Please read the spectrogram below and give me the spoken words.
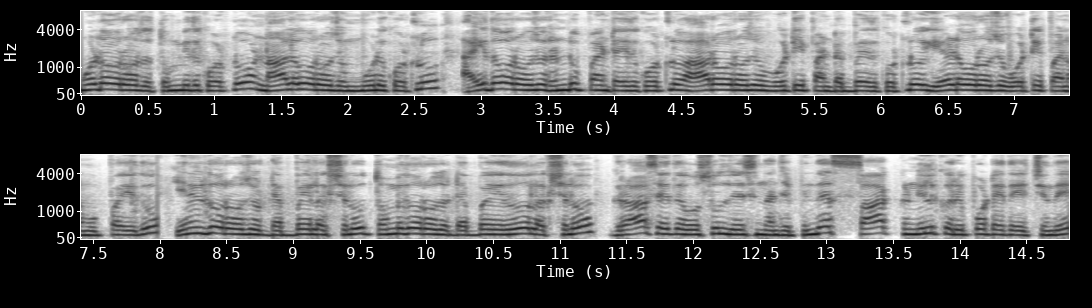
మూడవ రోజు తొమ్మిది కోట్లు నాలుగవ రోజు మూడు కోట్లు ఐదవ రోజు రెండు పాయింట్ ఐదు కోట్లు ఆరవ రోజు ఒకటి పాయింట్ డెబ్బై ఐదు కోట్లు ఏడవ రోజు ఒకటి పాయింట్ ముప్పై ఐదు ఎనిమిదో రోజు డెబ్బై లక్షలు తొమ్మిదో రోజు డెబ్బై ఐదు లక్షలు గ్రాస్ అయితే వసూలు చేసిందని చెప్పింది. సాక్ నిల్క్ రిపోర్ట్ అయితే ఇచ్చింది.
